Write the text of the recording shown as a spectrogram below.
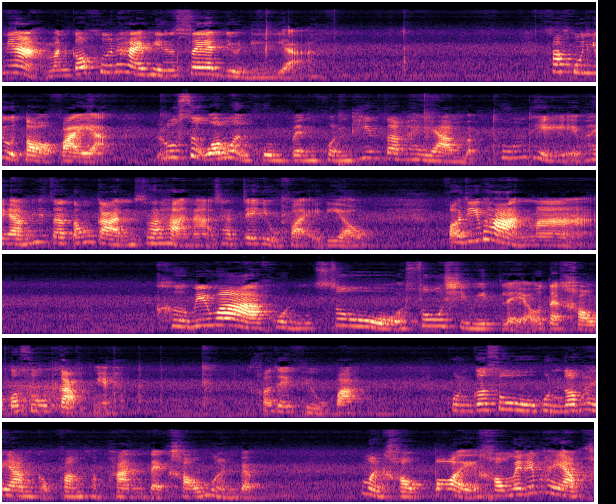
เนี่ย มันก็ขึ้นไฮพินเซตอยู่ดีอะถ้าคุณอยู่ต่อไปอะรู้สึกว่าเหมือนคุณเป็นคนที่จะพยายามแบบทุ่มเท พยายามที่จะต้องการสถานะชัดเจนอยู่ฝ่ายเดียว เพราะที่ผ่านมา คือพี่ว่าคุณสู้สู้ชีวิตแล้ว แต่เขาก็สู้กลับไง เข้าใจฟิลปะ คุณก็สู้คุณก็พยายามกับความสัมพันธ์ แต่เขาเหมือนแบบ เหมือนเขาปล่อย เขาไม่ได้พยายามข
